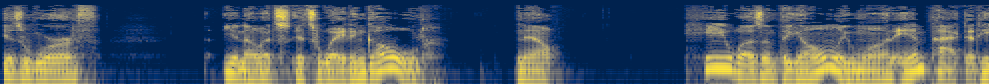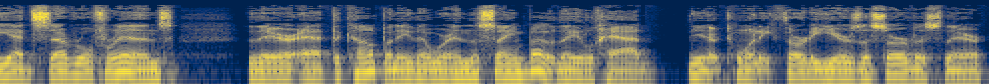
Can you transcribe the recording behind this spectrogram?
is worth, you know, its its weight in gold. Now, he wasn't the only one impacted. He had several friends there at the company that were in the same boat. They had, you know, 20, 30 years of service there,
